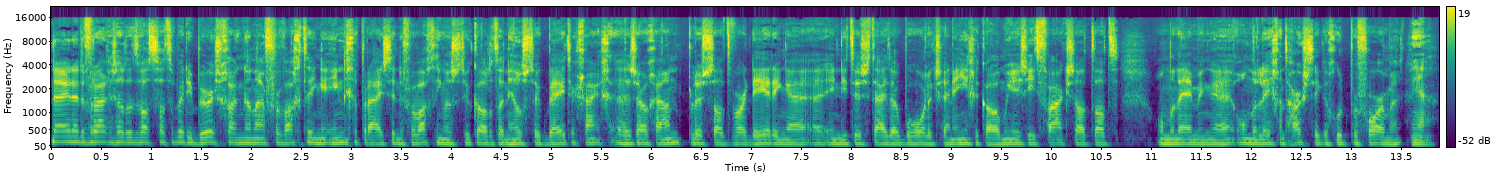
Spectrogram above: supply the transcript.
Nee, nou, de vraag is altijd wat zat er bij die beursgang dan aan verwachtingen ingeprijsd. En de verwachting was natuurlijk altijd een heel stuk beter ga, uh, zou gaan. Plus dat waarderingen uh, in die tussentijd ook behoorlijk zijn ingekomen. Je ziet vaak dat, dat ondernemingen onderliggend hartstikke goed performen. Ja.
